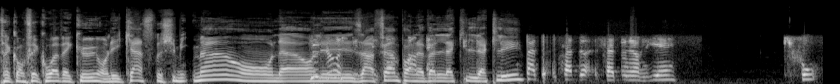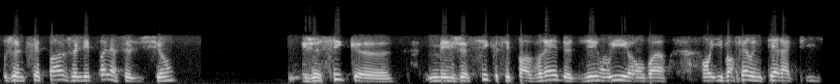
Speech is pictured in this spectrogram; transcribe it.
Fait qu'on fait quoi avec eux? On les castre chimiquement? On, a, on les enferme pour on avale la, la clé? Ça, ça, ça donne rien faut, je ne sais pas, je n'ai pas la solution. Je sais que, mais je sais que c'est pas vrai de dire oui, on va, on- il va faire une thérapie.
